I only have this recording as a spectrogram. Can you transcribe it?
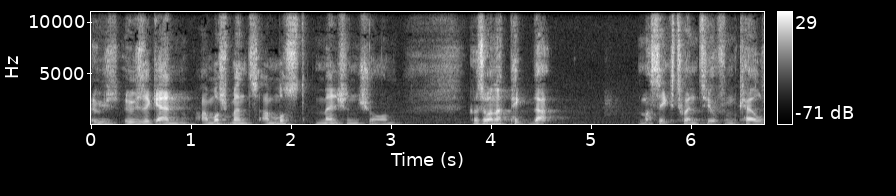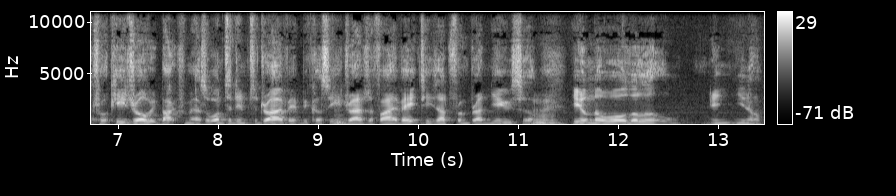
who's, who's again? I must men- I must mention Sean because when I picked that my 620 up from Keltruck, he drove it back for me. as I wanted him to drive it because Mm. he drives a 580 he's had from brand new, so he'll know all the little you know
